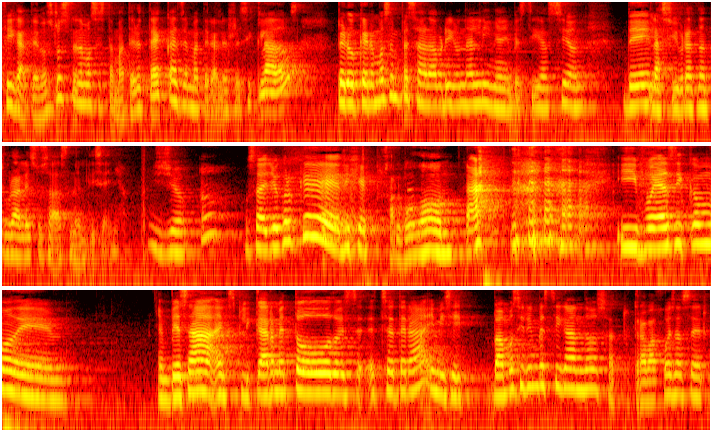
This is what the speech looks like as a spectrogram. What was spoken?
fíjate, nosotros tenemos esta materioteca, es de materiales reciclados pero queremos empezar a abrir una línea de investigación de las fibras naturales usadas en el diseño. Y yo, ah, o sea, yo creo que dije, pues algodón. y fue así como de, empieza a explicarme todo, etcétera, y me dice, vamos a ir investigando, o sea, tu trabajo es hacer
